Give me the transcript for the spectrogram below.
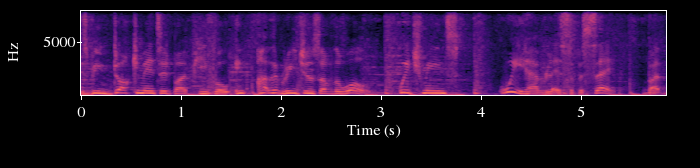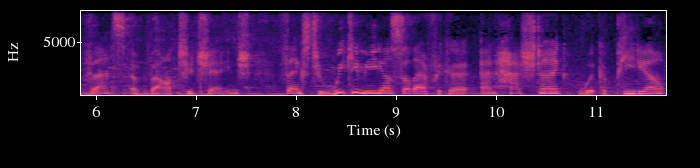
is being documented by people in other regions of the world, which means we have less of a say. But that's about to change thanks to Wikimedia South Africa and hashtag Wikipedia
